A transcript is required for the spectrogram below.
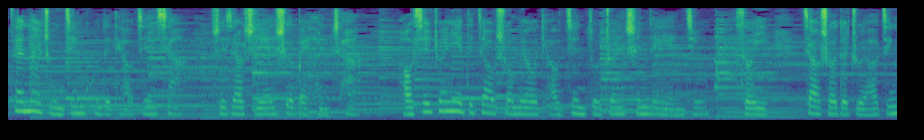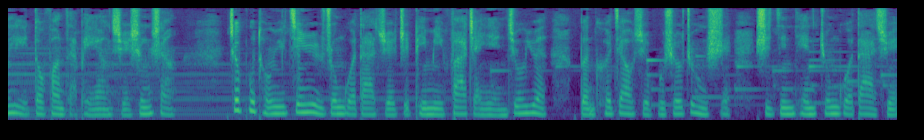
在那种艰苦的条件下，学校实验设备很差，好些专业的教授没有条件做专深的研究，所以教授的主要精力都放在培养学生上。这不同于今日中国大学只拼命发展研究院，本科教学不受重视，是今天中国大学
